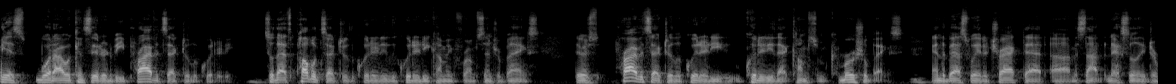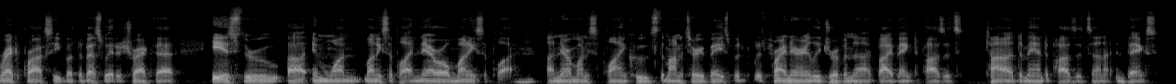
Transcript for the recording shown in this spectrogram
is what I would consider to be private sector liquidity. So that's public sector liquidity, liquidity coming from central banks there's private sector liquidity, liquidity that comes from commercial banks. Mm-hmm. And the best way to track that, um, it's not necessarily a direct proxy, but the best way to track that is through uh, M1 money supply, narrow money supply. Mm-hmm. Uh, narrow money supply includes the monetary base, but it's primarily driven uh, by bank deposits, t- demand deposits uh, in banks.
